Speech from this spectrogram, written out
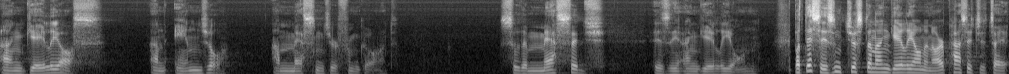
angelios, an angel, a messenger from God. So the message is the angelion. But this isn't just an angelion in our passage, it's a,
